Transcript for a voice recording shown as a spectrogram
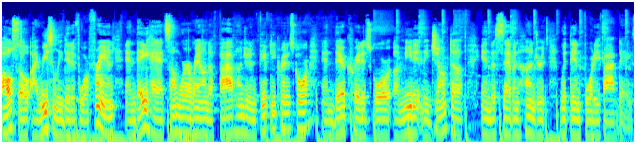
Also, I recently did it for a friend and they had somewhere around a 550 credit score and their credit score immediately jumped up in the 700s within 45 days.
